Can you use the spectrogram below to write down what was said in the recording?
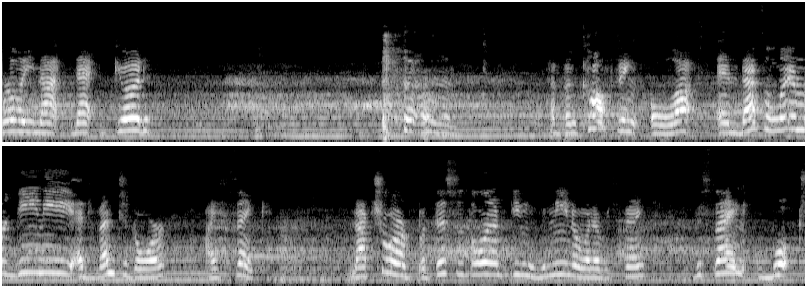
really not that good. Have been coughing a lot, and that's a Lamborghini Aventador, I think. Not sure, but this is the Lamborghini Veneno and everything. This thing looks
